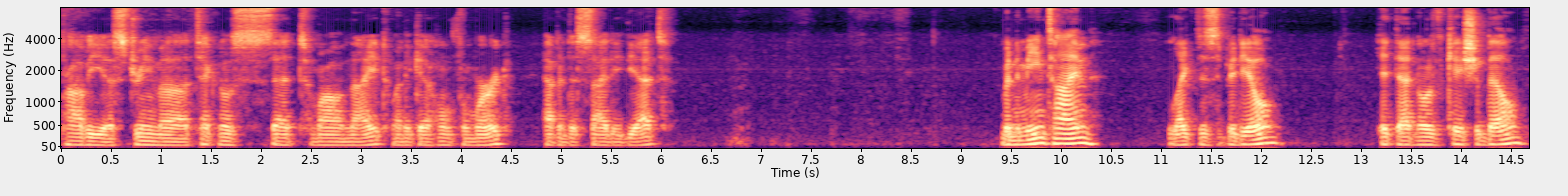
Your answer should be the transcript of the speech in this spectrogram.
probably uh, stream a techno set tomorrow night when I get home from work. Haven't decided yet. But in the meantime, like this video, hit that notification bell,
